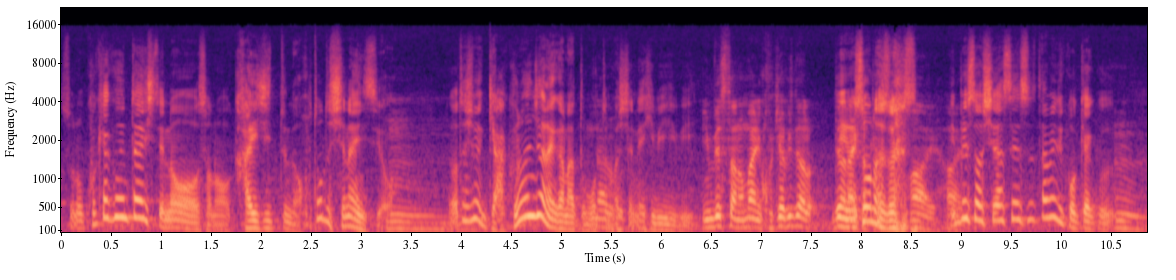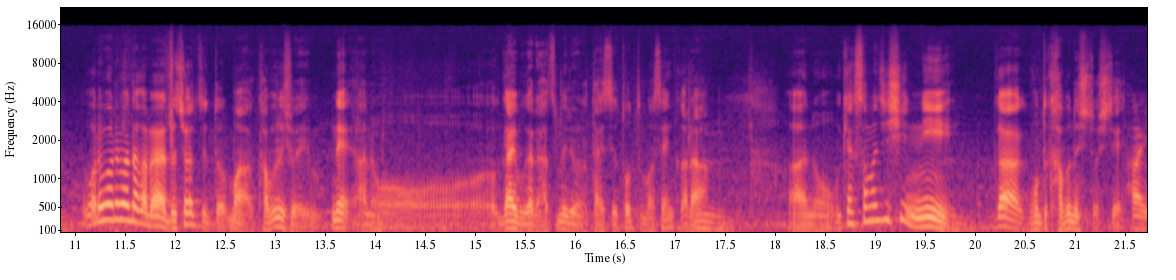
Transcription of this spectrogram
その顧客に対してのその開示っていうのはほとんどしないんですよ。私は逆なんじゃないかなと思ってましてね日々日々。インベスターの前に顧客ではないそうなんです、はいはい、インベスターを幸せにするために顧客、うん、我々はだからどちらかというと、まあ、株主はねあの外部から集めるような体制を取ってませんから、うん、あのお客様自身に、が本当株主として、はい、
